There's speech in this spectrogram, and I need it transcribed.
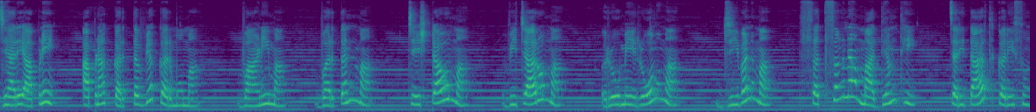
જ્યારે આપણે આપણા કર્તવ્ય કર્મોમાં, વાણીમાં, વર્તનમાં, ચેષ્ટાઓમાં, વિચારોમાં, રોમે રોમમાં, જીવનમાં સત્સંગના માધ્યમથી ચરિતાર્થ કરીશું,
